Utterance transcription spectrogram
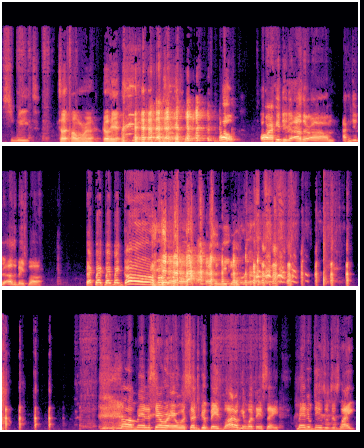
Sweet. T- home run. Go ahead. oh, or I could do the other. Um, I could do the other baseball. Back, back, back, back, go! That's a needle. oh man, the Sarah era was such good baseball. I don't care what they say. Man, them dudes were just like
